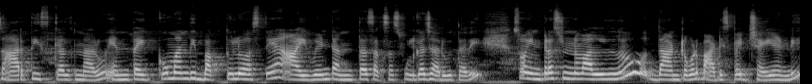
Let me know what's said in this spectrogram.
సార్ తీసుకెళ్తున్నారు. ఎంత ఎక్కువ మంది భక్తులు వస్తే ఆ ఈవెంట్ అంత సక్సెస్ఫుల్గా జరుగుతుంది. సో ఇంట్రెస్ట్ ఉన్న వాళ్ళు దాంట్లో కూడా పార్టిసిపేట్ చేయండి.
